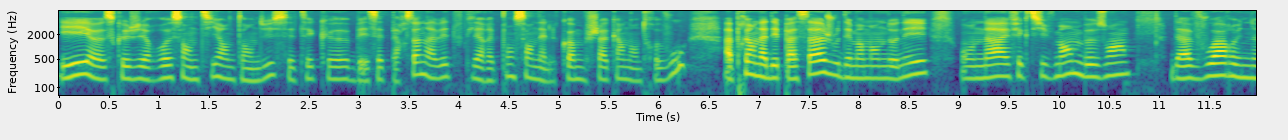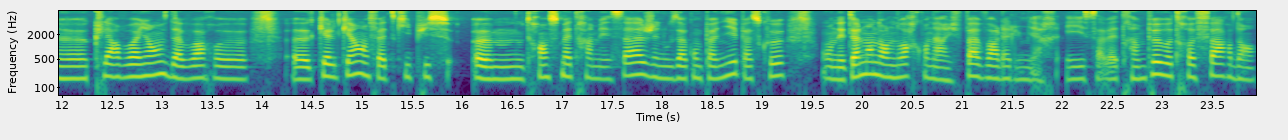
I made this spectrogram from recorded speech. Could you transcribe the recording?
Et euh, ce que j'ai ressenti, entendu, c'était que ben, cette personne avait toutes les réponses en elle, comme chacun d'entre vous. Après, on a des passages ou des moments donnés, on a effectivement besoin d'avoir une euh, clairvoyance, d'avoir euh, quelqu'un en fait qui puisse nous transmettre un message et nous accompagner parce que on est tellement dans le noir qu'on n'arrive pas à voir la lumière. Et ça va être un peu votre phare dans,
